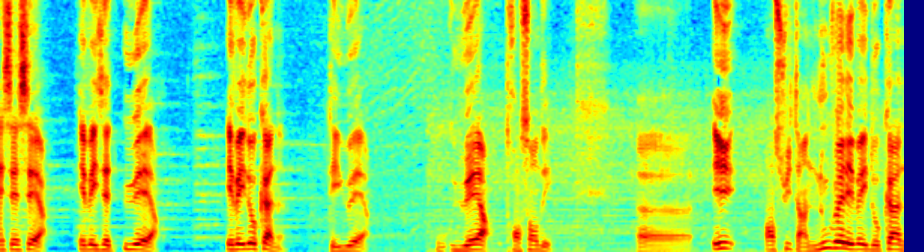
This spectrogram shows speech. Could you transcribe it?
SSR, Éveil Z UR, Éveil Dokkan, TUR, ou UR transcendé. Euh, et ensuite un nouvel éveil d'Okan,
